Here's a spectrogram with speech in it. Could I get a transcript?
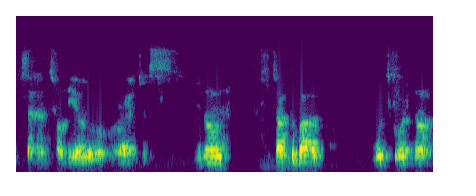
San Antonio, or I just, you know, talk about what's going on.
